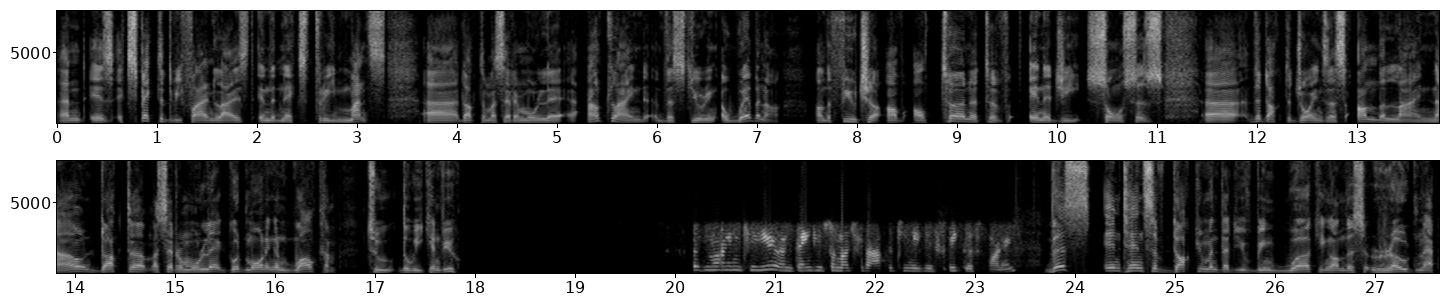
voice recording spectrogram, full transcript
and is expected to be finalized in the next three months. Uh, Dr. Maserumule outlined this during a webinar on the future of alternative energy sources. Uh, the doctor joins us on the line now. Dr. Maserumule, good morning and welcome to the Weekend View. Good morning to you, and thank you so much for the opportunity to speak this morning. This intensive document that you've been working on, this roadmap,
